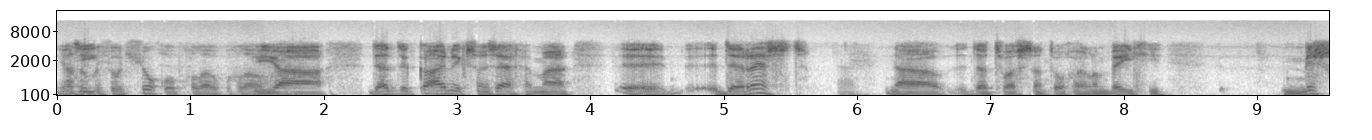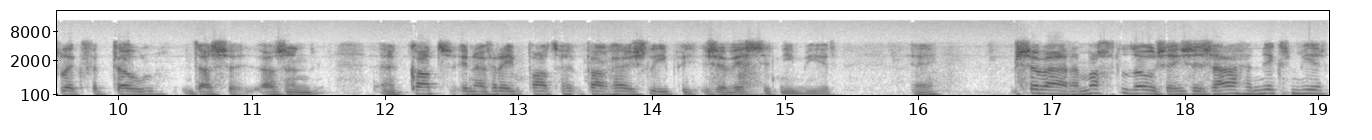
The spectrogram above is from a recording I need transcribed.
Je had die, ook een soort shock opgelopen geloof ik. Ja, dat, daar kan je niks van zeggen. Maar uh, de rest, ja. nou, dat was dan toch wel een beetje misselijk vertoon. Dat ze als een, een kat in een vreemd pakhuis liepen. Ze wisten het niet meer. Hè? Ze waren machteloos en ze zagen niks meer.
